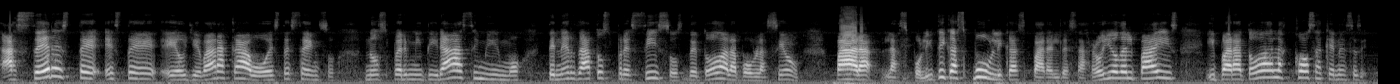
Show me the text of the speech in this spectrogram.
hacer este, este eh, o llevar a cabo este censo nos permitirá asimismo tener datos precisos de toda la población para las políticas públicas, para el desarrollo del país y para todas las cosas que necesitamos.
